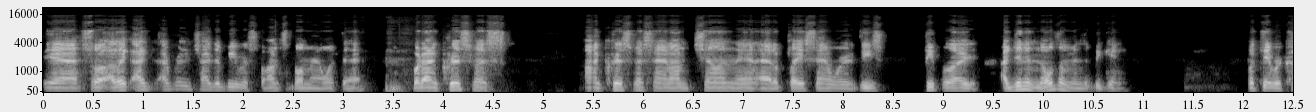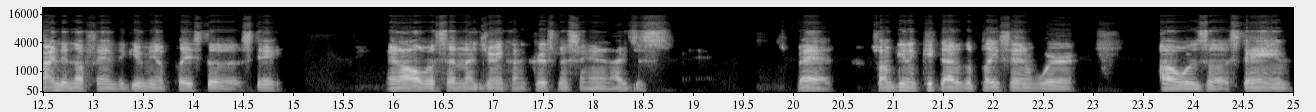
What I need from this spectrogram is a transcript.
yeah, so I like I, I really tried to be responsible, man, with that. But on Christmas, on Christmas, man, I'm chilling, man, at a place, man, where these people I I didn't know them in the beginning, but they were kind enough, man, to give me a place to stay. And all of a sudden, I drank on Christmas, and I just bad. So I'm getting kicked out of the place, and where I was uh, staying.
